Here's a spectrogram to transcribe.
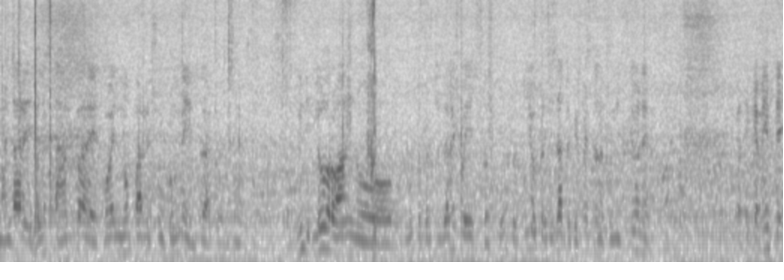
mandare alla stampa e poi non fare nessun commento. Ecco, Quindi loro hanno voluto precisare questo, appunto. io ho precisato che questa è una condizione praticamente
